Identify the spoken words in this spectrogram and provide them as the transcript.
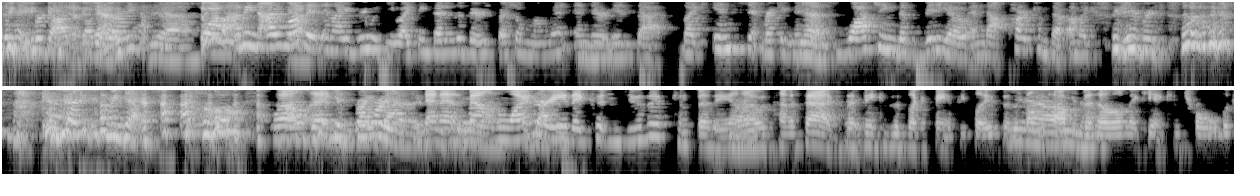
the Paper Gods. Yeah, yes. already yeah. So So I, I, mean, I love yeah. it, and I agree with you. I think that is a very special moment, and there Mhm. is that like instant recognition. Yes. Watching the video and that part comes up, I'm like, I can't breathe. There's confetti coming down. So well, I'm and, right back to and at. Mountain Winery, Exactly. they couldn't do the confetti, and I was kind of sad because I think think 'cause it's like a fancy place and it's on the top you of a know. hill and they can't control the I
